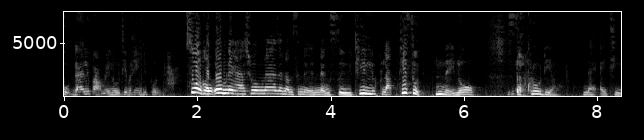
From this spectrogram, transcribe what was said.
ๆ ได้หรือเปล่าไม่รู้ที่ประเทศญี่ปุ่นค่ะ ส่วนของอุ้มนะคะช่วงหน้าจะนำเสนอหนังสือที่ลึกลับที่สุดในโลก สักครู่เดียวในไอที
